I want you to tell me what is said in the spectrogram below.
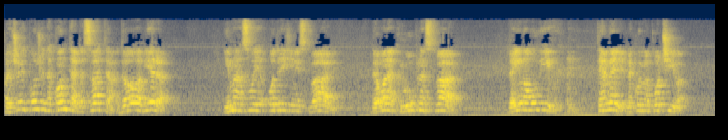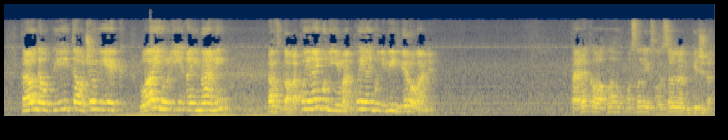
Pa čovjek počeo da konta, da svata, da ova vjera ima svoje određene stvari, da je ona krupna stvar, da ima uvijek temelje na kojima počiva. Pa je onda upitao čovjek, Vaju imani afdal. A koji je najbolji iman? Koji je najbolji vid vjerovanja? Pa je rekao Allahu poslanik sellem hijđat.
